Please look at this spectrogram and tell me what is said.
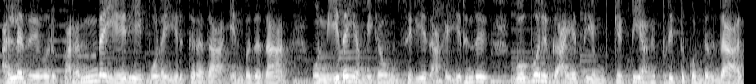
அல்லது ஒரு பரந்த ஏரியைப் போல இருக்கிறதா? என்பதுதான். உன் இதயம் மிகவும் சிறியதாக இருந்து ஒவ்வொரு காயத்தையும் கெட்டியாக பிடித்து கொண்டிருந்தால்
